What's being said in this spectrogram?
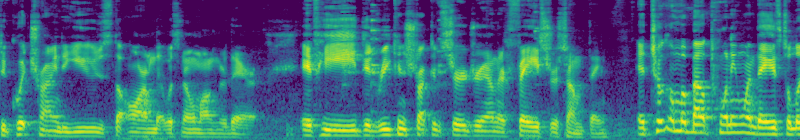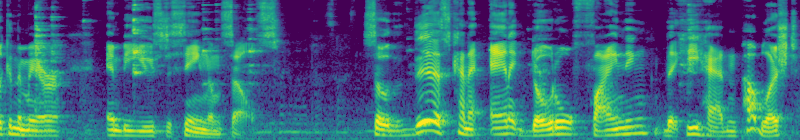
to quit trying to use the arm that was no longer there. If he did reconstructive surgery on their face or something, it took them about 21 days to look in the mirror and be used to seeing themselves. So, this kind of anecdotal finding that he hadn't published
